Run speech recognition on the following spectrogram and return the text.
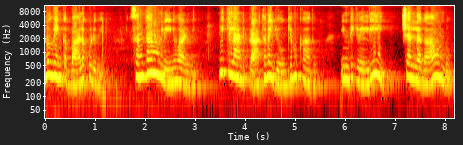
నువ్వింక బాలకుడివి సంతానం లేనివాడివి. నీకు ఇలాంటి ప్రార్థన యోగ్యం కాదు. ఇంటికి వెళ్ళి చల్లగా ఉండు.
